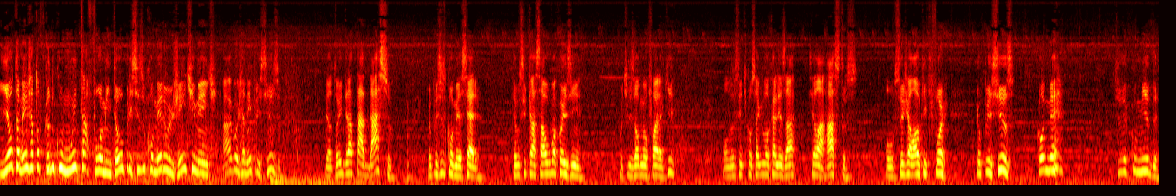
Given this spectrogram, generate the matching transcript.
E eu também já tô ficando com muita fome, então eu preciso comer urgentemente. Água eu já nem preciso. Já tô hidratadaço. Eu preciso comer, sério. Temos que caçar alguma coisinha. Vou utilizar o meu faro aqui. Vamos ver se a gente consegue localizar, sei lá, rastros. Ou seja lá o que que for. Eu preciso comer. Preciso de comida.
